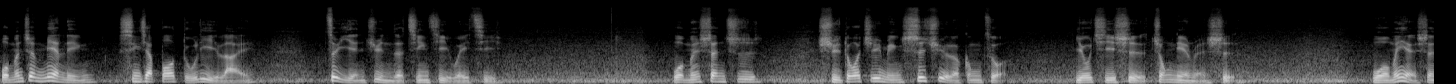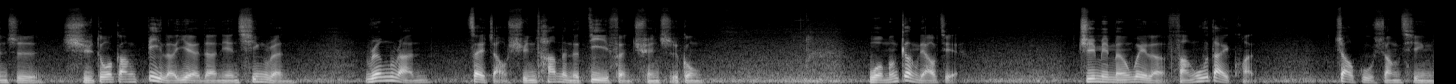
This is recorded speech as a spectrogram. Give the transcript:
我们正面临新加坡独立以来最严峻的经济危机。我们深知许多居民失去了工作，尤其是中年人士。我们也深知许多刚毕了业的年轻人仍然在找寻他们的第一份全职工。我们更了解居民们为了房屋贷款、照顾双亲。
